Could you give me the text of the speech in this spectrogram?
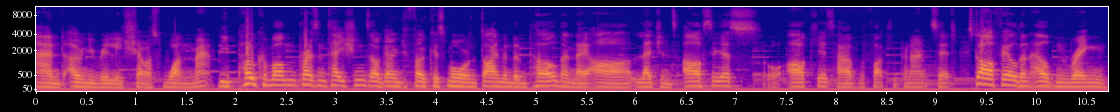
and only really show us one map. The Pokemon presentations are going to focus more on Diamond and Pearl than they are Legends Arceus, or Arceus, however the fuck you pronounce it. Starfield and Elden Ring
